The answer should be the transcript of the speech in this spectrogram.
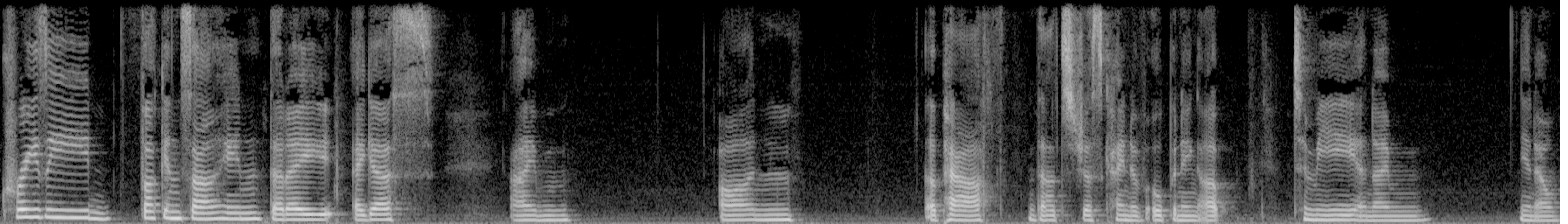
crazy fucking sign that I I guess I'm on a path that's just kind of opening up to me and I'm you know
